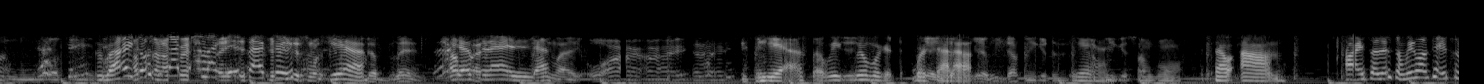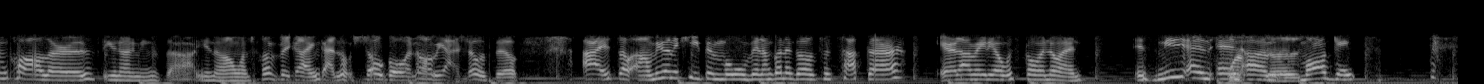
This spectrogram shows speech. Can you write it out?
I, I knew you was something. Right? Don't you trying got that like say, this factor? you just Yeah. The blend. The blend. I'm like, oh, all right, all right, all right. Yeah, so we Yeah. we'll work work yeah, that yeah, out. Yeah, we definitely get to Yeah. definitely get something going. So um, all right. So listen, we're gonna take some callers. You know what I mean? So, you know, I want some think I ain't got no show going on. We got a show still. All right. So um, we're gonna keep it moving. I'm gonna go to Tucker, Air It Radio. What's going on? It's me and and What's um good?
